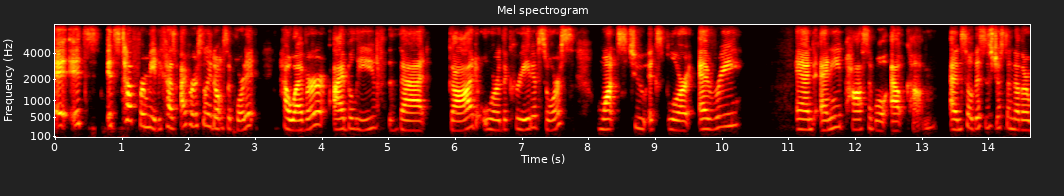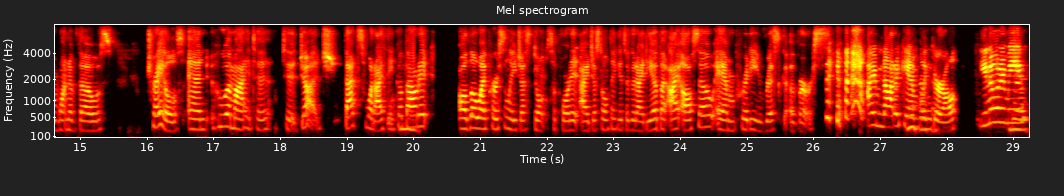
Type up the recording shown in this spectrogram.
it, it's it's tough for me because I personally don't support it. However, I believe that God or the creative source wants to explore every and any possible outcome. And so this is just another one of those trails. And who am I to to judge? That's what I think mm-hmm. about it. Although I personally just don't support it, I just don't think it's a good idea. But I also am pretty risk averse. I'm not a gambling girl. You know what I mean?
